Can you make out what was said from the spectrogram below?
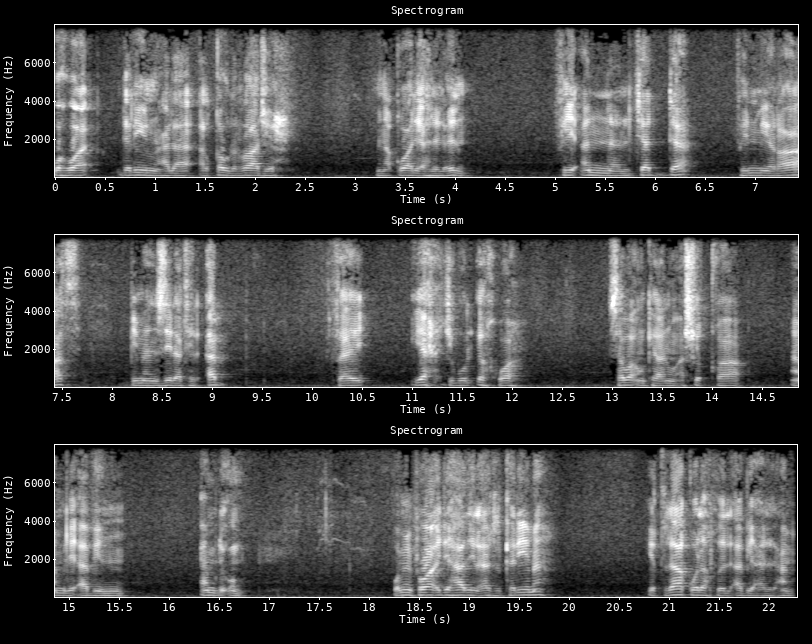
وهو دليل على القول الراجح من أقوال أهل العلم في أن الجد في الميراث بمنزلة الأب فيحجب الإخوة سواء كانوا أشقاء أم لأب أم لأم. ومن فوائد هذه الآية الكريمة إطلاق لفظ الأب على العم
